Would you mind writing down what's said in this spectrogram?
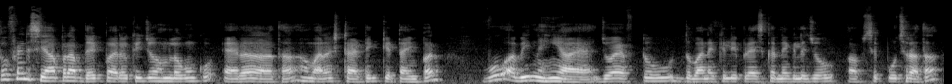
तो फ्रेंड्स यहाँ पर आप देख पा रहे हो कि जो हम लोगों को एरर आ रहा था हमारा स्टार्टिंग के टाइम पर, वो अभी नहीं आया है। जो एफ़ टू दबाने के लिए प्रेस करने के लिए जो आपसे पूछ रहा था,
